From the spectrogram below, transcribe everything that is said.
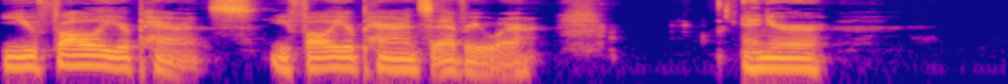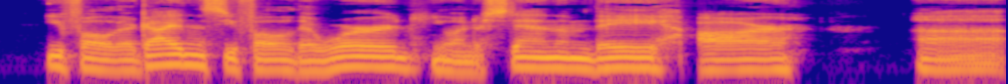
you follow your parents. You follow your parents everywhere, and you're you follow their guidance. You follow their word. You understand them. They are uh,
